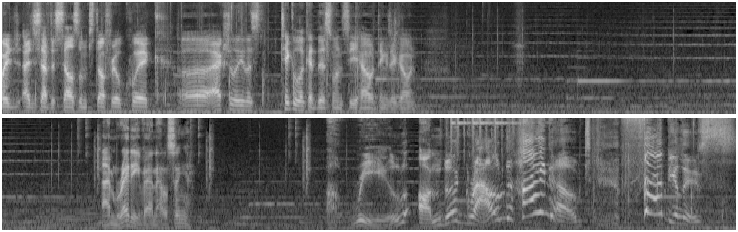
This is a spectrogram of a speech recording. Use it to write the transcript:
we, I just have to sell some stuff real quick. Uh, actually, let's take a look at this one, see how things are going. I'm ready, Van Helsing. A real underground hideout! Fabulous!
